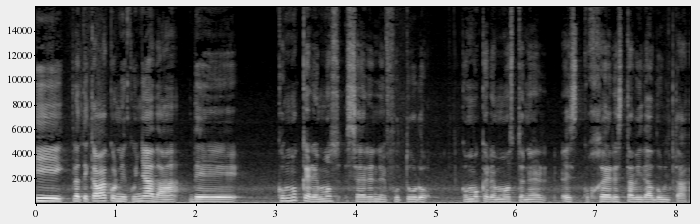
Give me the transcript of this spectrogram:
Y platicaba con mi cuñada de cómo queremos ser en el futuro, cómo queremos tener, escoger esta vida adulta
